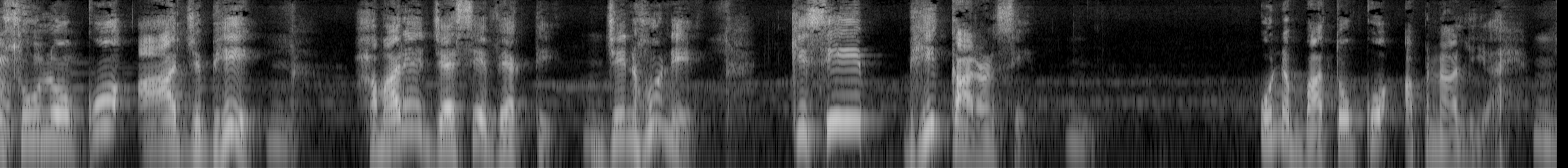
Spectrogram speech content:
उसूलों को आज भी हम्म, हमारे जैसे व्यक्ति जिन्होंने किसी भी कारण से हम्म, उन बातों को अपना लिया है। हम्म,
